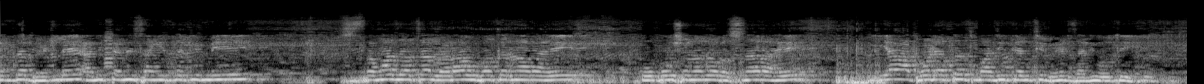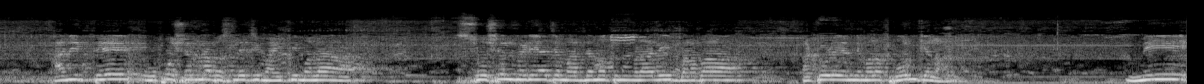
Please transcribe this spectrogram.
एकदा भेटले आणि त्यांनी सांगितलं की मी समाजाचा लढा उभा करणार आहे उपोषणाला बसणार आहे. या आठवड्यातच माझी त्यांची भेट झाली होती. आणि ते उपोषणाला बसल्याची माहिती मला सोशल मीडियाच्या माध्यमातून मिळाली. बाबा आठवडे यांनी मला फोन केला. मी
